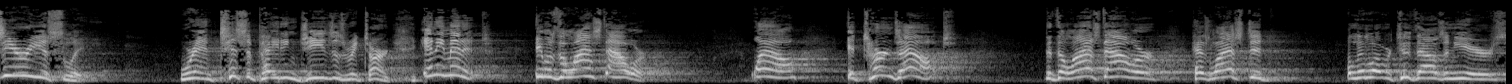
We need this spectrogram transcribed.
seriously were anticipating Jesus' return. Any minute. It was the last hour. Well, it turns out that the last hour has lasted a little over 2,000 years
